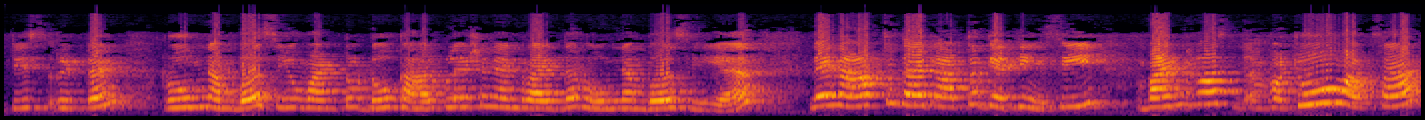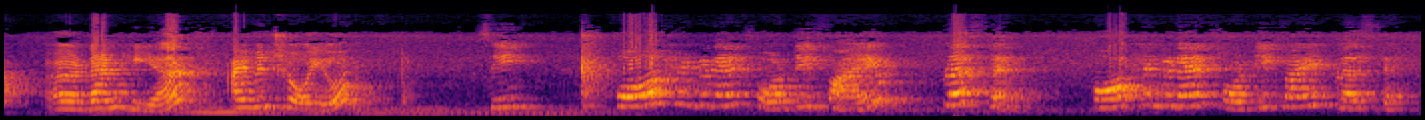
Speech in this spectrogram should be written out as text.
It is written room numbers. You want to do calculation and write the room numbers here. Then after that, after getting, see, one has two works are uh, done here. I will show you. See, 445 plus 10. 445 plus 10.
